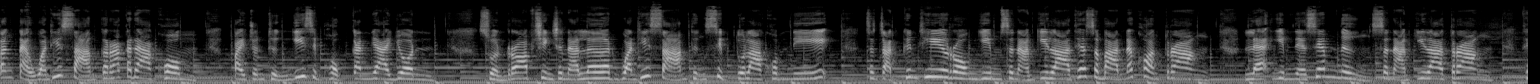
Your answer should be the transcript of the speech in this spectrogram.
ตั้งแต่วันที่ 3 กรกฎาคม ไปจนถึง 26 กันยายน ส่วนรอบชิงชนะเลิศวันที่ 3 ถึง 10 ตุลาคมนี้ จะจัดขึ้นที่โรงยิมสนามกีฬาเทศบาลนครตรัง และยิมเนเซียม 1 สนามกีฬาตรัง เท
